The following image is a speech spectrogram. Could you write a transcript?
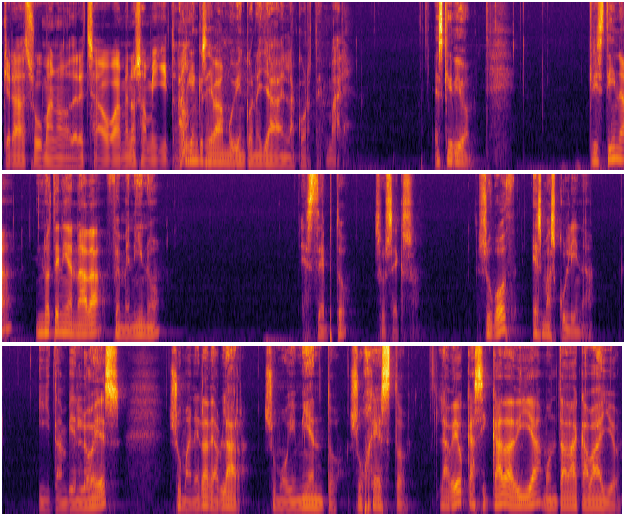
Que era su mano derecha o al menos amiguito, ¿no? Alguien que se llevaba muy bien con ella en la corte. Vale. Escribió: Cristina no tenía nada femenino excepto su sexo. Su voz es masculina. Y también lo es su manera de hablar, su movimiento, su gesto. La veo casi cada día montada a caballo.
